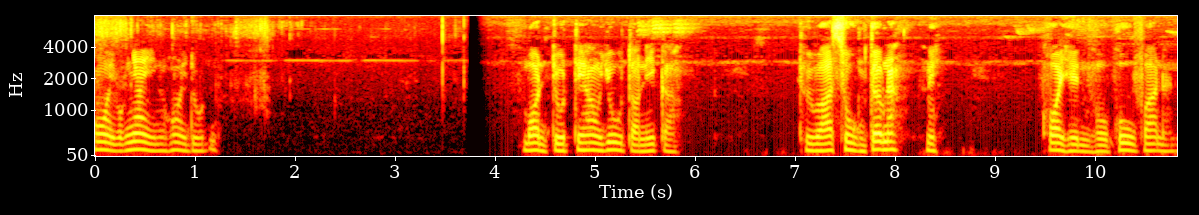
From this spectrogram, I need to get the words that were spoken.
ห้อย บอนจุดที่เฮาอยู่ตอนนี้ก็ถือว่าสูงเติมนะ นี่คอยเห็นโหผู้ฟ้านั่น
